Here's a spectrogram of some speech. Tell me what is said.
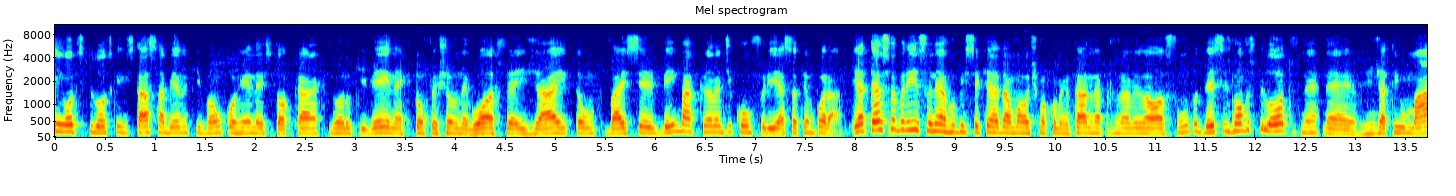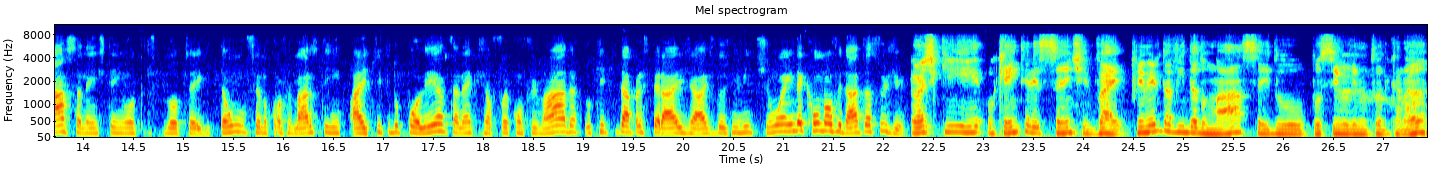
Tem outros pilotos que a gente está sabendo que vão correr na Stock Car no ano que vem, né? Que estão fechando o negócio aí já. Então vai ser bem bacana de conferir essa temporada. E até sobre isso, né, Rubens, você quer dar uma última comentário, né? Para finalizar o assunto desses novos pilotos, né? né? A gente já tem o Massa, né? A gente tem outros pilotos aí que estão sendo confirmados. Tem a equipe do Polenta, né? Que já foi confirmada. O que, que dá para esperar aí já de 2021, ainda com novidades a surgir? Eu acho que o que é interessante, vai, primeiro da vinda do Massa e do possível vinda do Tony Canaan,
